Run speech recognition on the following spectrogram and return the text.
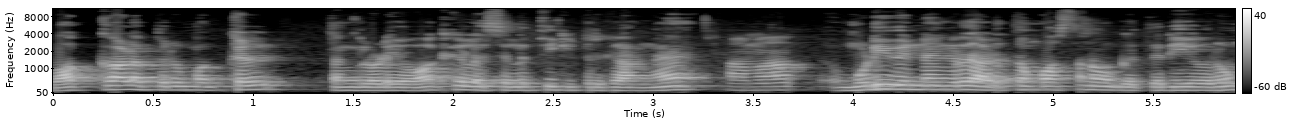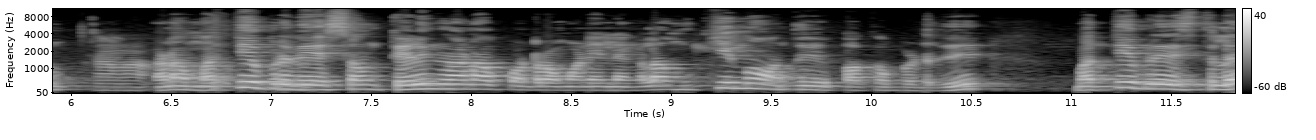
வாக்காள பெருமக்கள் தங்களுடைய வாக்குகளை செலுத்திக்கிட்டு இருக்காங்க. ஆமா. முடிவு என்னங்கிறது அடுத்த மாசம் தான் நமக்கு தெரிய வரும். ஆமா. ஆனா மத்திய பிரதேசம் தெலுங்கானா போன்ற மாநிலங்கள்லாம் முக்கியமா வந்து பார்க்கப்படுது. மத்திய பிரதேசத்துல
